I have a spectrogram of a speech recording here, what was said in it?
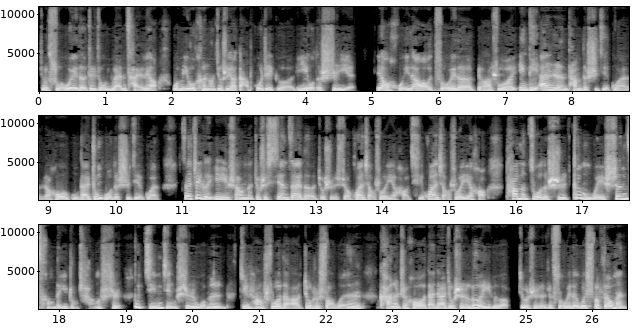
就所谓的这种原材料，我们有可能就是要打破这个已有的视野。要回到所谓的，比方说印第安人他们的世界观，然后古代中国的世界观，在这个意义上呢，就是现在的就是玄幻小说也好，奇幻小说也好，他们做的是更为深层的一种尝试，不仅仅是我们经常说的啊，就是爽文，看了之后大家就是乐一乐，就是这所谓的 wish fulfillment。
